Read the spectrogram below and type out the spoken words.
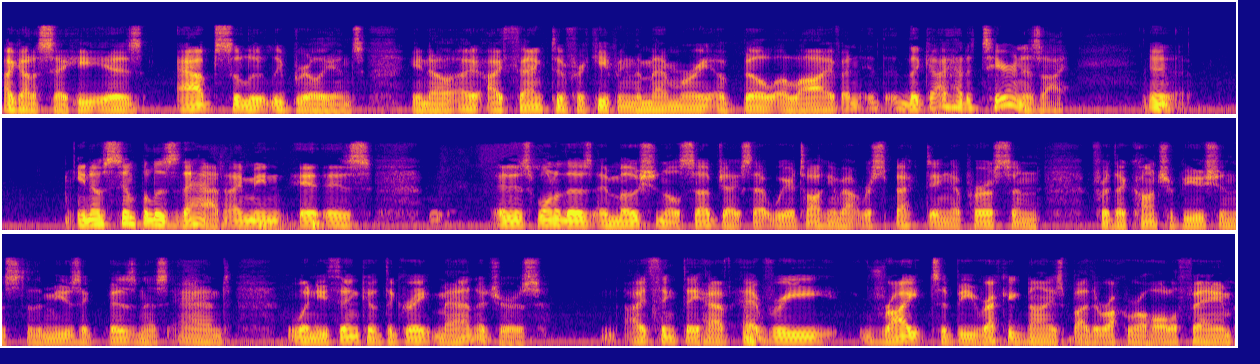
I gotta say, he is absolutely brilliant. You know, I, I thanked him for keeping the memory of Bill alive, and it- the guy had a tear in his eye. And, you know, simple as that. I mean, it is it is one of those emotional subjects that we're talking about respecting a person for their contributions to the music business and when you think of the great managers I think they have hmm. every right to be recognized by the Rock and Roll Hall of Fame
